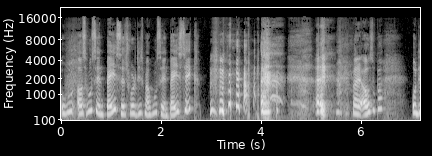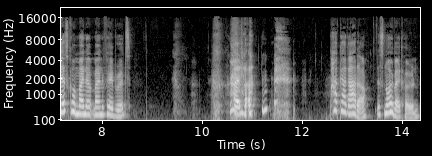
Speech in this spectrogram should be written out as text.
Hu aus Hussein Basic wurde diesmal Hussein Basic. Fand ich auch super. Und jetzt kommen meine, meine Favorites. Alter. Paccarada. Ist neu bei Köln.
